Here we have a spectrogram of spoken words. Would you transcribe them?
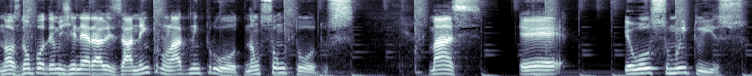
nós não podemos generalizar nem para um lado nem para o outro, não são todos. Mas é, eu ouço muito isso.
